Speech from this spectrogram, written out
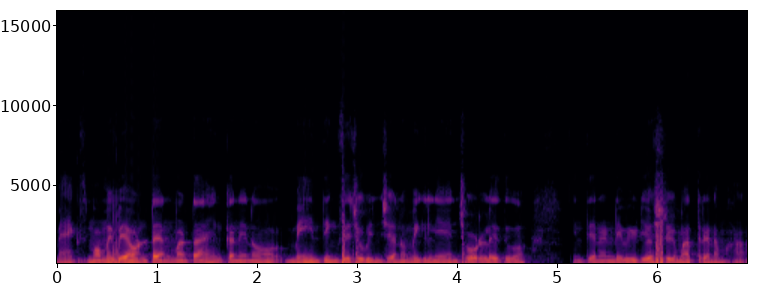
మ్యాక్సిమం ఇవే ఉంటాయన్నమాట. ఇంకా నేను మెయిన్ థింగ్సే చూపించాను మిగిలిన ఏం చూడలేదు. ఇంతేనండి వీడియో. శ్రీమాత్రే నమ.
